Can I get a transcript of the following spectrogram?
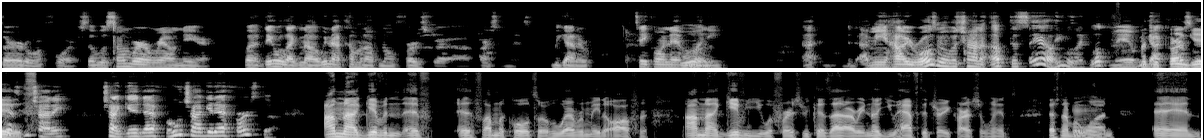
third or a fourth. So it was somewhere around there. But they were like, no, we're not coming up no first for uh, Carson Wentz. We got to take on that money. I, I mean, Howie Roseman was trying to up the sale. He was like, look, man, we But got Carson Wentz. We trying to trying to get that. Who trying to get that first though? I'm not giving if if I'm the Colts or whoever made an offer. I'm not giving you a first because I already know you have to trade Carson Wentz. That's number Mhm. one, and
